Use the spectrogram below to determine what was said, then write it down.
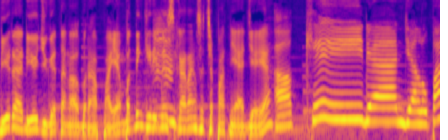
Di radio juga tanggal berapa Yang penting kirimin sekarang secepatnya aja ya Oke, dan jangan lupa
